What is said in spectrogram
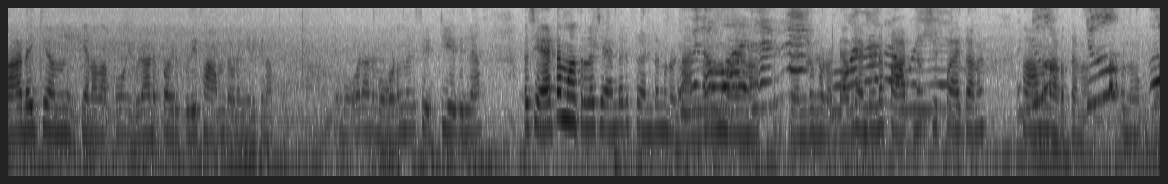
വാടകയ്ക്ക് വന്ന് നിൽക്കണം. അപ്പോൾ ഇവിടെയാണ് ഇപ്പോൾ അവർ പുതിയ ഫാം തുടങ്ങിയിരിക്കണം. ബോർഡാണ് ബോർഡൊന്നും സെറ്റ് ചെയ്തില്ല. അപ്പോൾ ചേട്ടൻ മാത്രമല്ല ചേട്ടന്റെ ഒരു ഫ്രണ്ടും കൂടെ ഉണ്ട്. അനുഭവം പറയണം ഫ്രണ്ടും കൂടെ ഉണ്ട്. അവർ രണ്ടുപേരുടെ പാർട്ട്ണർഷിപ്പ് ആയിട്ടാണ് ഫാം നടത്തണം അപ്പോൾ നമുക്ക്.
